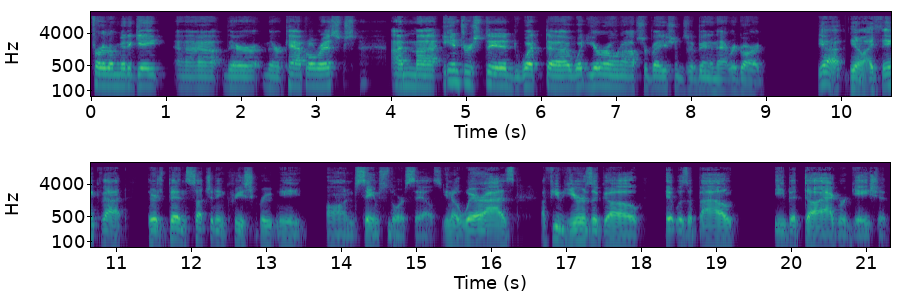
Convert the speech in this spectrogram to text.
further mitigate their their capital risks. I'm interested what what your own observations have been in that regard. Yeah, you know, I think that there's been such an increased scrutiny on same store sales. You know, whereas a few years ago it was about EBITDA aggregation,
